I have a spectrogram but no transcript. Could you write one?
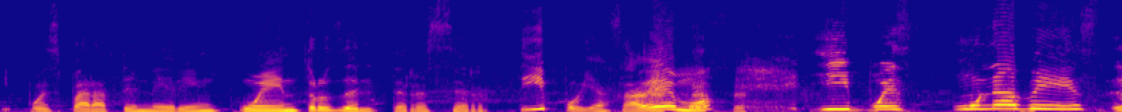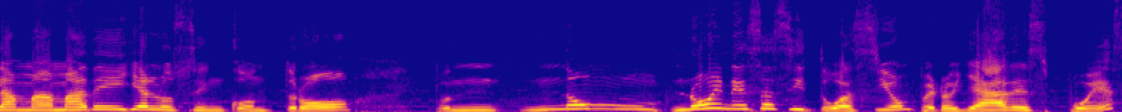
y pues para tener encuentros del tercer tipo, ya sabemos. y pues una vez la mamá de ella los encontró no, no en esa situación, pero ya después,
